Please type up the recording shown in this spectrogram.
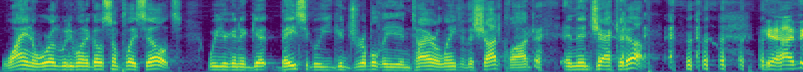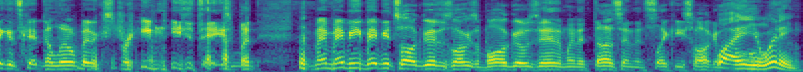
Why in the world would he want to go someplace else where you're going to get basically you can dribble the entire length of the shot clock and then jack it up? Yeah, I think it's getting a little bit extreme these days, but maybe maybe it's all good as long as the ball goes in, and when it doesn't, it's like he's hogging. Well, and you're ball. winning.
